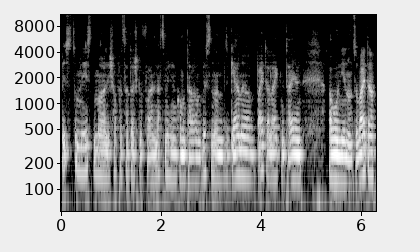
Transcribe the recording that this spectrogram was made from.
bis zum nächsten Mal. Ich hoffe, es hat euch gefallen. Lasst mich in den Kommentaren wissen und gerne weiter liken, teilen, abonnieren und so weiter.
